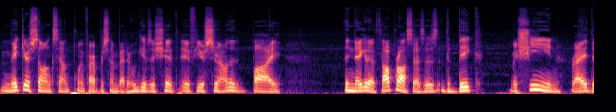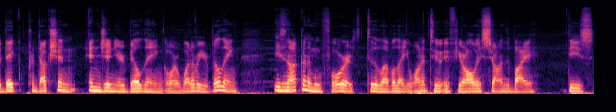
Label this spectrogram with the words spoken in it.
make your song sound 0.5% better. Who gives a shit if you're surrounded by the negative thought processes, the big machine, right? The big production engine you're building or whatever you're building is not going to move forward to the level that you want it to if you're always surrounded by these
